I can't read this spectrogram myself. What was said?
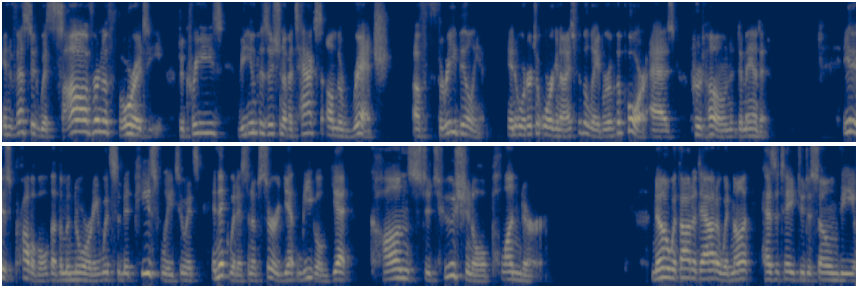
invested with sovereign authority, decrees the imposition of a tax on the rich of 3 billion in order to organize for the labor of the poor, as Proudhon demanded. It is probable that the minority would submit peacefully to its iniquitous and absurd, yet legal, yet constitutional plunder. No, without a doubt, it would not hesitate to disown the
